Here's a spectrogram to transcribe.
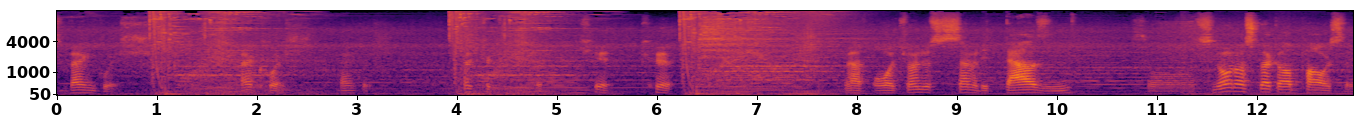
Vanquish. Vanquish. Vanquish. Kid. We have over 270,000. So, Snowdon Spec Out Power Stage.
